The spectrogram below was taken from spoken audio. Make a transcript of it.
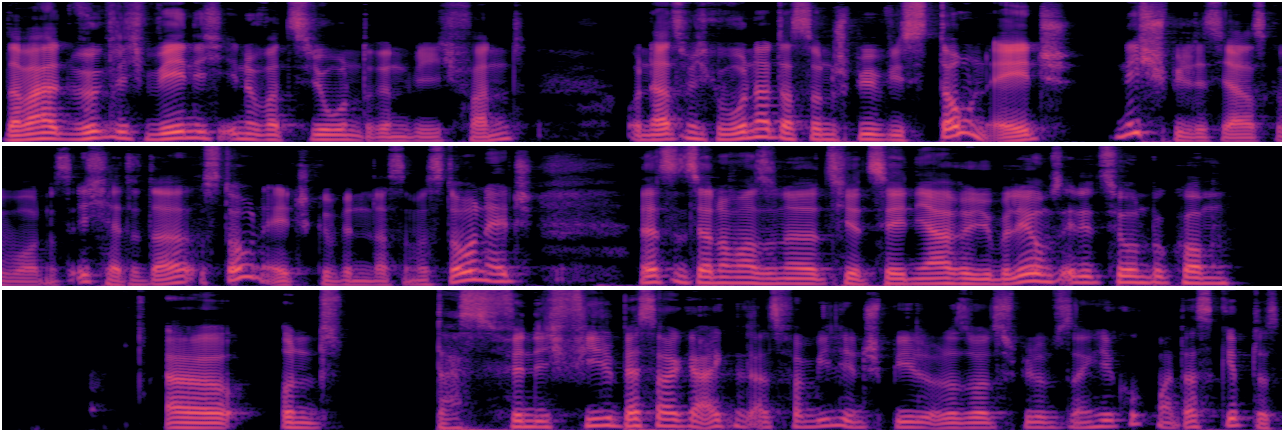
Da war halt wirklich wenig Innovation drin, wie ich fand. Und da hat es mich gewundert, dass so ein Spiel wie Stone Age nicht Spiel des Jahres geworden ist. Ich hätte da Stone Age gewinnen lassen. Aber Stone Age letztens ja nochmal so eine hier 10 Jahre Jubiläumsedition bekommen. Äh, und das finde ich viel besser geeignet als Familienspiel oder so als Spiel, um zu sagen, hier, guck mal, das gibt es.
